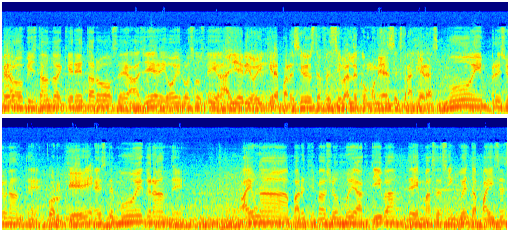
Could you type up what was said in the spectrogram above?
pero Ah. visitando a Querétaro eh, ayer y hoy los dos días. Ayer y hoy. Sí. ¿Qué le ha parecido este Festival de Comunidades Extranjeras? Muy impresionante. ¿Por qué? Este muy grande. Hay una participación muy activa de más de 50 países,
